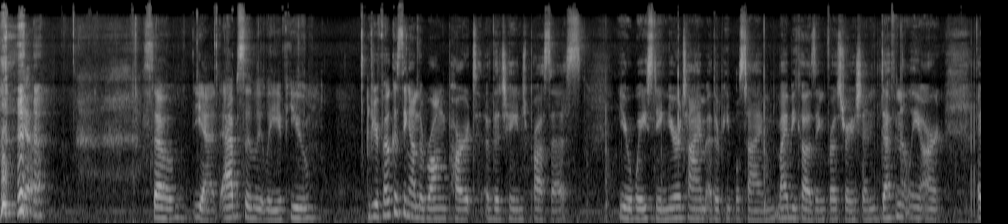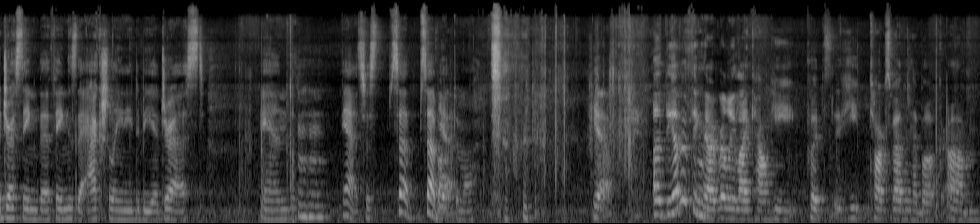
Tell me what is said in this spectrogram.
go. Yeah. So, yeah, absolutely. If you if you're focusing on the wrong part of the change process, you're wasting your time, other people's time, might be causing frustration, definitely aren't addressing the things that actually need to be addressed. And Mhm. yeah, it's just sub suboptimal. Yeah. Uh, the other thing that I really like how he puts, he talks about in the book, um,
